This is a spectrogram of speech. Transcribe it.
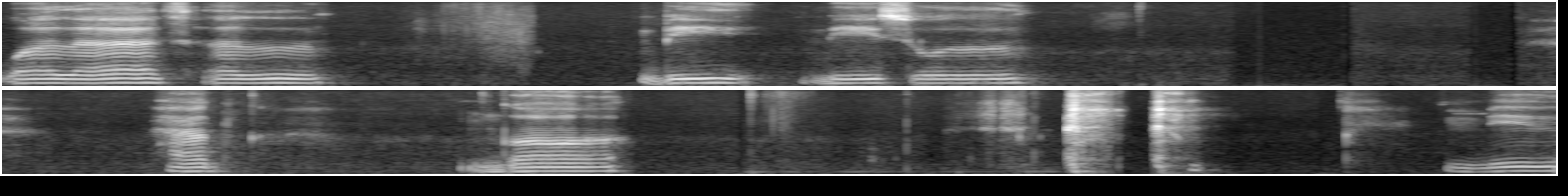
ولا تلبسوا الحق. بالباطل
